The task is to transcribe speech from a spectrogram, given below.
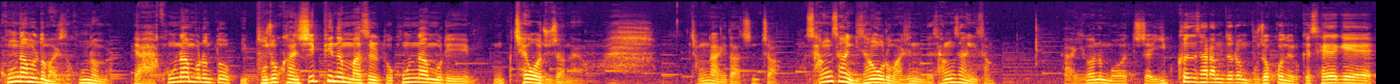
콩나물도 맛있어. 콩나물. 야, 콩나물은 또 이 부족한 씹히는 맛을 또 콩나물이 음? 채워주잖아요. 아, 장난 아니다, 진짜. 상상 이상으로 맛있는데 상상 이상? 야 이거는 뭐 진짜 입 큰 사람들은 무조건 이렇게 세 개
